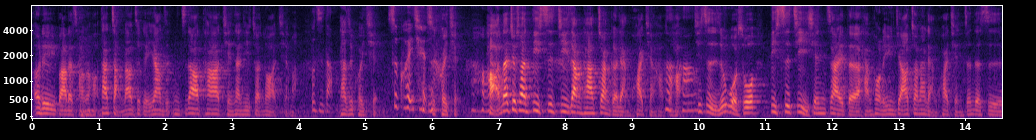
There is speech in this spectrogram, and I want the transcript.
二六一八的长荣好，它涨到这个样子，你知道它前三季赚多少钱吗？不知道。它是亏钱。是亏钱。是亏钱。好，那就算第四季让它赚个两块钱，好不好？其实如果说第四季现在的航空的运价要赚到两块钱，真的是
